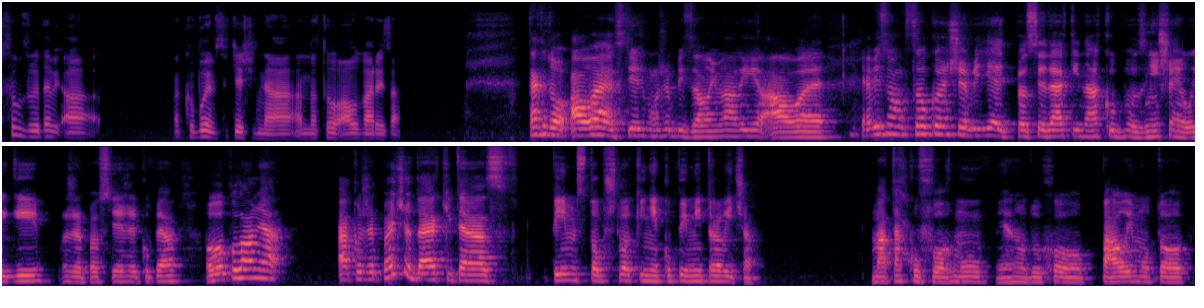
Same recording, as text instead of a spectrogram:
som zvedavý a ako budem sa tešiť na, na toho Alvareza. Takto Alvarez tiež môže byť zaujímavý, ale ja by som chcel konečne vidieť proste taký nákup z nižšej ligy, že proste, že kúpia, lebo podľa mňa, akože prečo Darky teraz tým z top 4 nekúpi Mitroviča? má takú formu, jednoducho pali mu to.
